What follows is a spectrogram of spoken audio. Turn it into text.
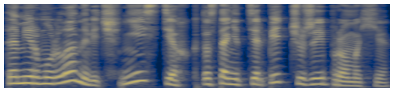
Тамир Мурланович не из тех, кто станет терпеть чужие промахи.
